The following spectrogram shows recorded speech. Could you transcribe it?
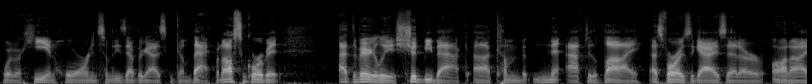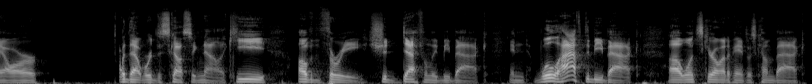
whether he and Horn and some of these other guys can come back. But Austin Corbett, at the very least, should be back uh, come after the bye. As far as the guys that are on IR that we're discussing now. Like he of the three should definitely be back and will have to be back uh, once Carolina Panthers come back,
